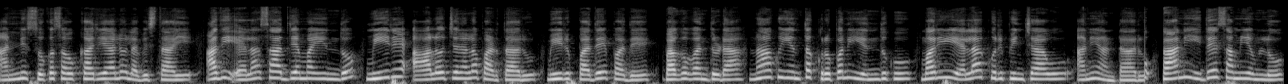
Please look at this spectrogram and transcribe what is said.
అన్ని సుఖ సౌకర్యాలు లభిస్తాయి. అది ఎలా సాధ్యమైందో మీరే ఆలోచనలో పడతారు. మీరు పదే పదే భగవంతుడా నాకు ఇంత కృపని ఎందుకు? మరియు ఎలా కురిపించావు? అని అంటారు. కానీ ఇదే సమయంలో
